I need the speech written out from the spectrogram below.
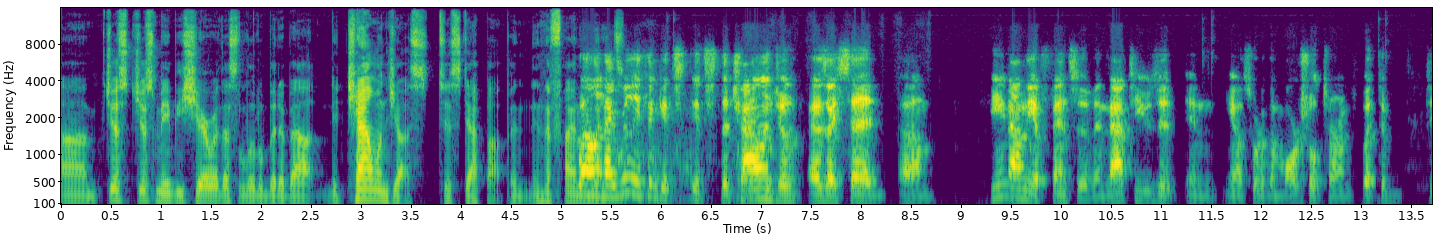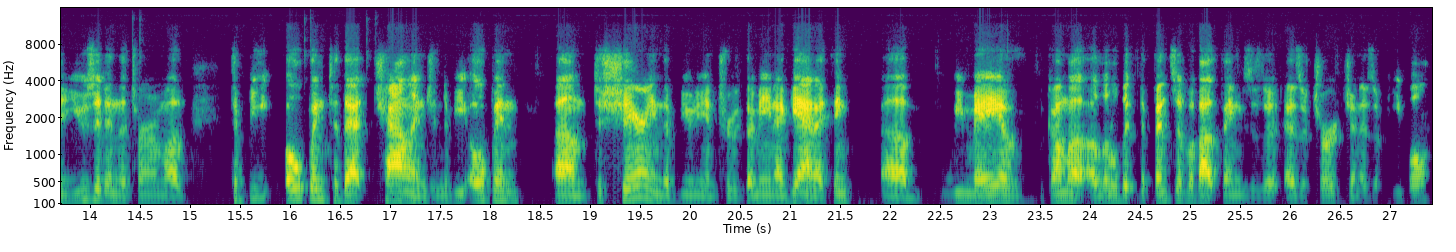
um, just just maybe share with us a little bit about challenge us to step up in, in the final. Well, minutes. and I really think it's it's the challenge of, as I said, um, being on the offensive and not to use it in you know sort of the martial terms, but to to use it in the term of to be open to that challenge and to be open um, to sharing the beauty and truth. I mean, again, I think um, we may have become a, a, little bit defensive about things as a as a church and as a people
